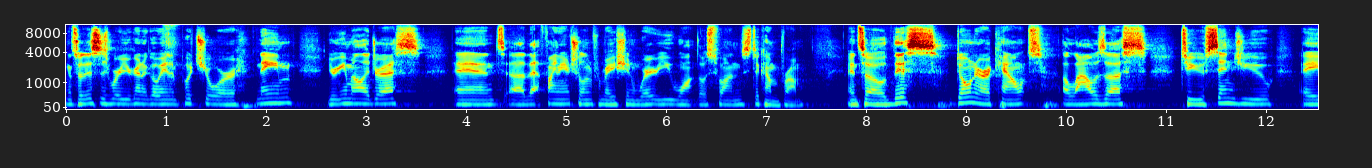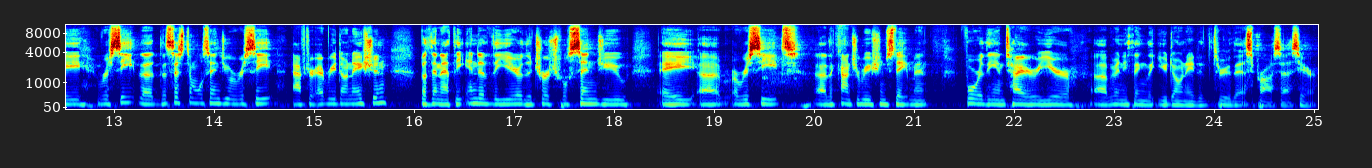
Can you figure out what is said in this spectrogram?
And so this is where you're going to go in and put your name, your email address, and uh, that financial information where you want those funds to come from. And so this donor account allows us to send you a receipt. The, the system will send you a receipt after every donation, but then at the end of the year, the church will send you a, uh, a receipt, uh, the contribution statement for the entire year of anything that you donated through this process here.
